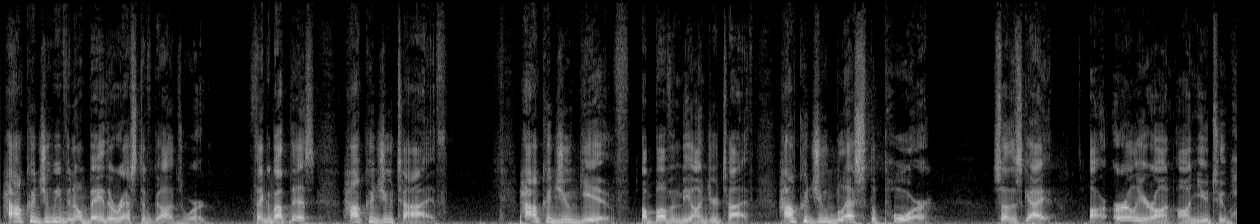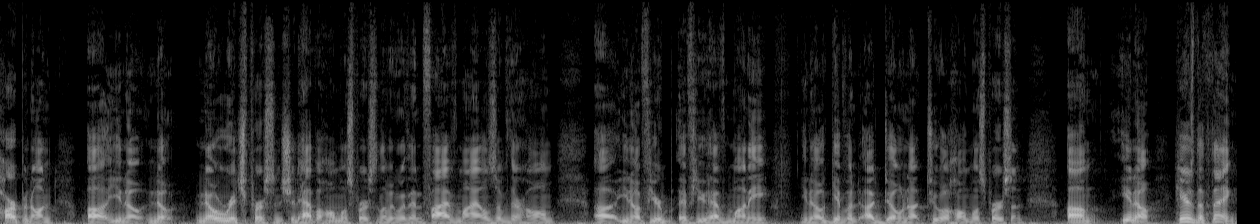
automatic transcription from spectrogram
how could you even obey the rest of God's word? Think about this. How could you tithe? How could you give above and beyond your tithe? How could you bless the poor? So this guy uh, earlier on, on YouTube harping on, uh, you know, no, no rich person should have a homeless person living within five miles of their home. Uh, you know, if you're if you have money, you know, give a, a donut to a homeless person. Um, you know, here's the thing.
